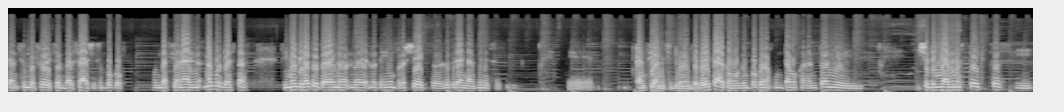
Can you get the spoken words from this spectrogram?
canción de Flores en Versalles, un poco fundacional, no, no porque estás, sino que el otro todavía no, tenía un proyecto, el otro eran canciones así, eh, canciones simplemente, pero esta como que un poco nos juntamos con Antonio y yo tenía algunos textos y,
